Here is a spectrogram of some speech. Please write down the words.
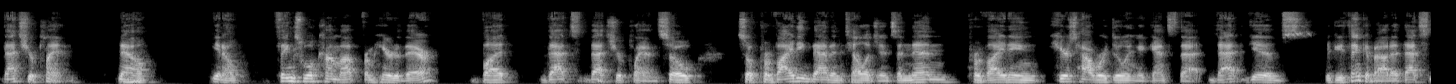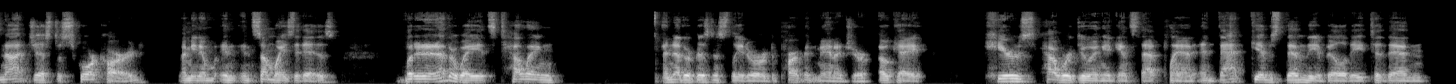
that's your plan. Now you know things will come up from here to there but that's that's your plan. So so providing that intelligence and then providing here's how we're doing against that. That gives if you think about it that's not just a scorecard. I mean in, in some ways it is but in another way it's telling another business leader or department manager okay here's how we're doing against that plan. And that gives them the ability to then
